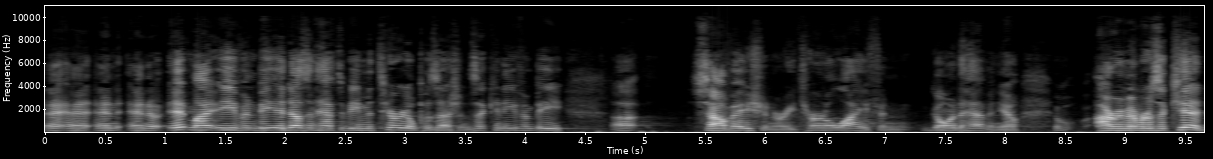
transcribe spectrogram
And, and, and, it might even be, it doesn't have to be material possessions. It can even be uh, salvation or eternal life and going to heaven. You know, I remember as a kid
